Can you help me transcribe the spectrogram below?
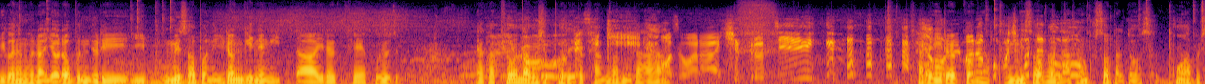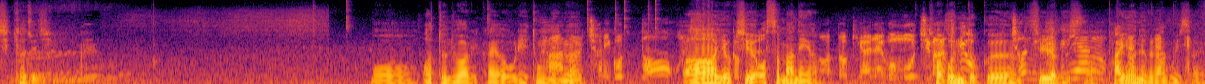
이거는 그냥 여러분들이 이 북미 서버는 이런 기능이 있다 이렇게 보여 약간 표현하고 싶어서 이렇게 한 겁니다. 힘들었지? 차라리 이럴 거면 북미 서버나 한국 서버도 소- 통합을 시켜주지. 뭐 어떤 조합일까요? 우리 동맹은 아 역시. 어썸하네요. 저분. 조금 전 실력이 있어. 바이오닉을 하고 있어요.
